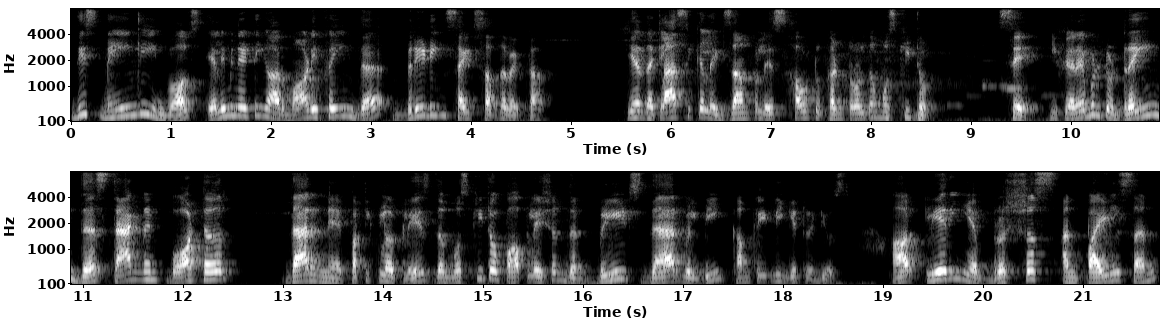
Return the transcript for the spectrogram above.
This mainly involves eliminating or modifying the breeding sites of the vector. Here the classical example is how to control the mosquito. Say, if you are able to drain the stagnant water there in a particular place, the mosquito population that breeds there will be completely get reduced or clearing a brushes and piles and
